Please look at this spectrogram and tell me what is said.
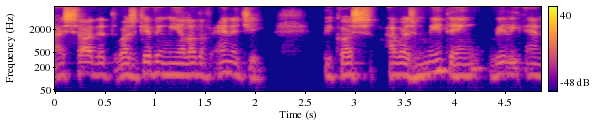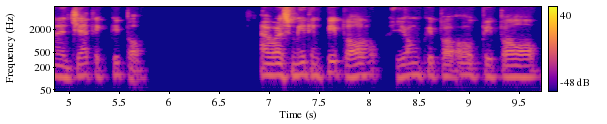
I saw that was giving me a lot of energy because I was meeting really energetic people. I was meeting people, young people, old people,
